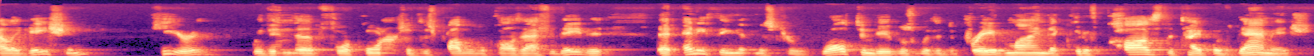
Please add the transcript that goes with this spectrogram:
allegation here within the four corners of this probable cause affidavit that anything that Mr. Walton did was with a depraved mind that could have caused the type of damage.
